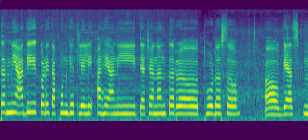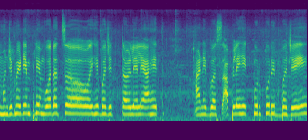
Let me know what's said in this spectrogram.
तर मी आधी कडे तापून घेतलेली आहे आणि त्याच्यानंतर थोडंसं गॅस म्हणजे मीडियम फ्लेमवरच हे भजे तळलेले आहेत. आणि बस आपले हे कुरकुरीत भजे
